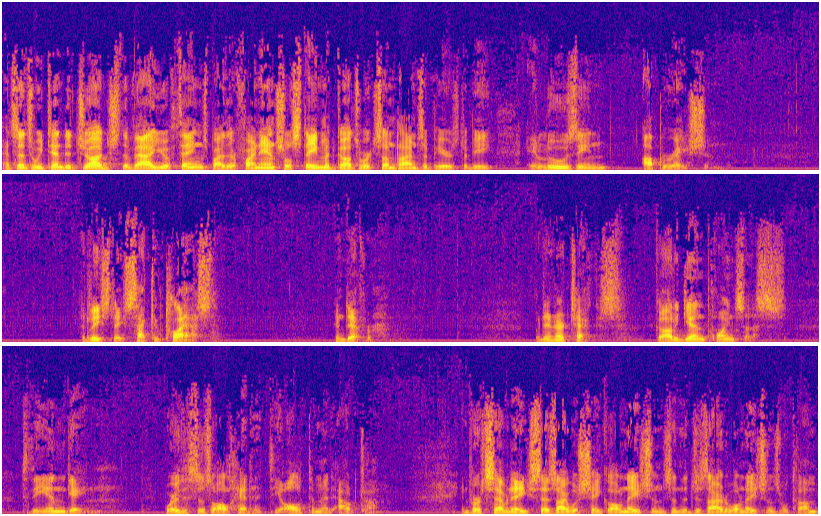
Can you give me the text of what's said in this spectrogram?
And since we tend to judge the value of things by their financial statement, God's work sometimes appears to be a losing operation, at least a second class endeavor. But in our text, God again points us to the end game, where this is all headed, the ultimate outcome. In verse 7 8, he says, I will shake all nations, and the desired of all nations will come,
